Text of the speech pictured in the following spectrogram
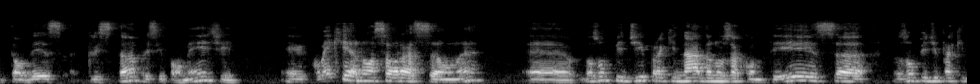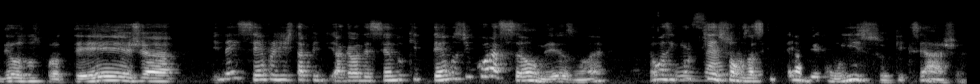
e talvez cristã principalmente, é, como é que é a nossa oração, né? É, nós vamos pedir para que nada nos aconteça, nós vamos pedir para que Deus nos proteja, e nem sempre a gente está agradecendo o que temos de coração mesmo, né? Então, assim, por que somos assim? Tem a ver com isso? O que, que você acha?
